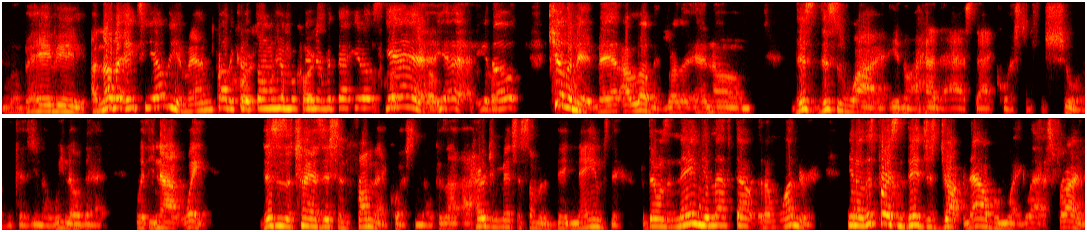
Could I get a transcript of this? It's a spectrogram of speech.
Little Baby. Another ATLian, man. You probably could have thrown him up in there with that, you know. Yeah, yeah, you know, killing it, man. I love it, brother. And um this this is why, you know, I had to ask that question for sure, because you know, we know that with you. Now, wait, this is a transition from that question though, because I, I, heard you mention some of the big names there, but there was a name you left out that I'm wondering. You know, this person did just drop an album like last Friday.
